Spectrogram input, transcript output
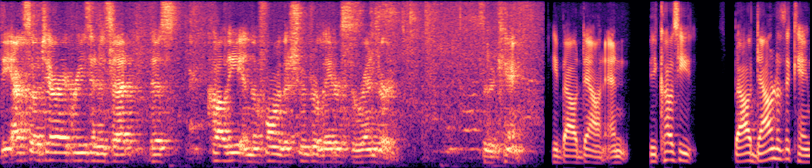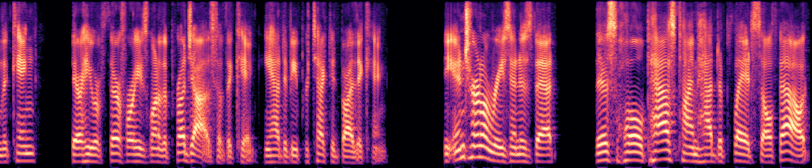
The exoteric reason is that this Kali in the form of the Shudra later surrendered to the king. He bowed down. And because he bowed down to the king, the king there he, therefore, he's one of the prajas of the king. He had to be protected by the king. The internal reason is that this whole pastime had to play itself out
